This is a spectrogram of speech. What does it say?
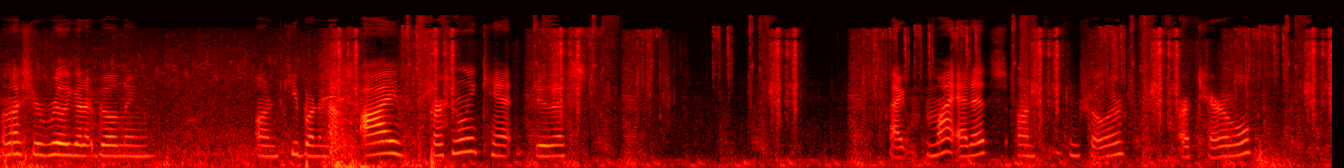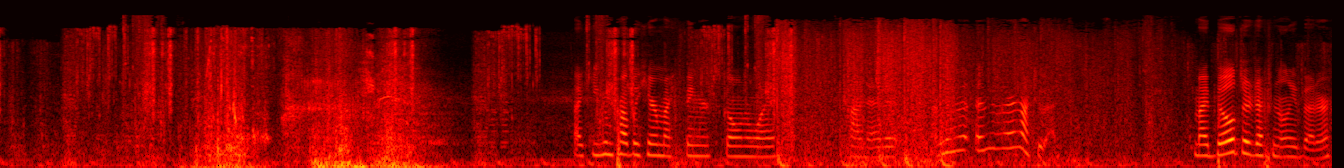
unless you're really good at building on keyboard and mouse. I personally can't do this like, my edits on controller are terrible. Like, you can probably hear my fingers going away trying to edit. I mean, they're not too bad. My builds are definitely better.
